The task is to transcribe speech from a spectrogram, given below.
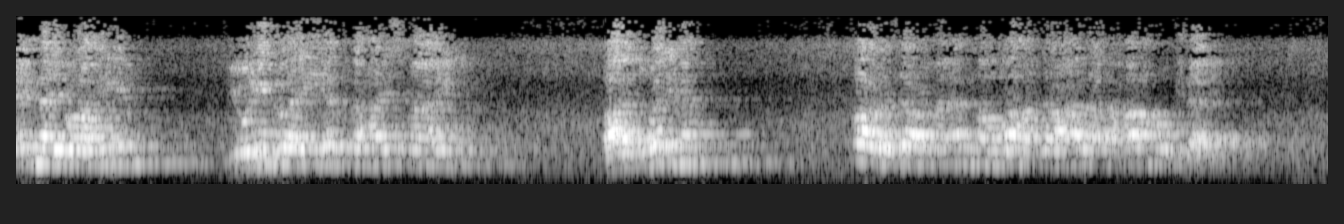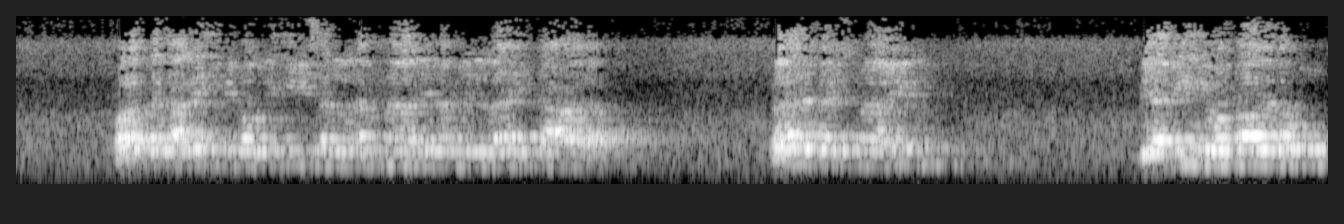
إن إبراهيم يريد أن يذبح إسماعيل قالت ولم قال زعم أن الله تعالى أمره بذلك فردت عليه بقوله سلمنا لأمر الله تعالى فلحف إسماعيل بأبيه وقال له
